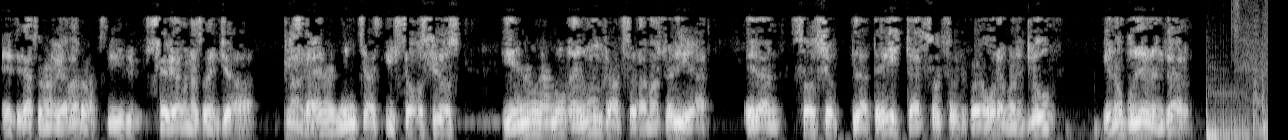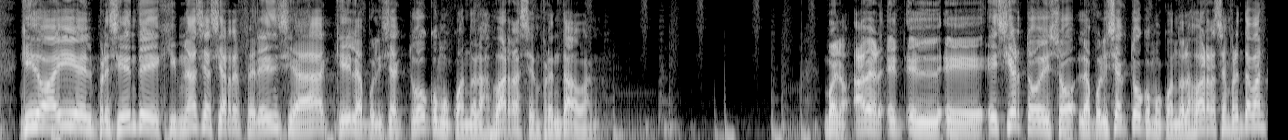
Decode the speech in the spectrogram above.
En este caso no había barras, si, si había una sola hincha, o sea, eran hinchas y socios, y en, una- en un caso la mayoría eran socios plateístas, socios que colaboran con el club, que no pudieron entrar. Guido, ahí el presidente de Gimnasia hacía referencia a que la policía actuó como cuando las barras se enfrentaban. Bueno, a ver, eh, es cierto eso, la policía actuó como cuando las barras se enfrentaban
